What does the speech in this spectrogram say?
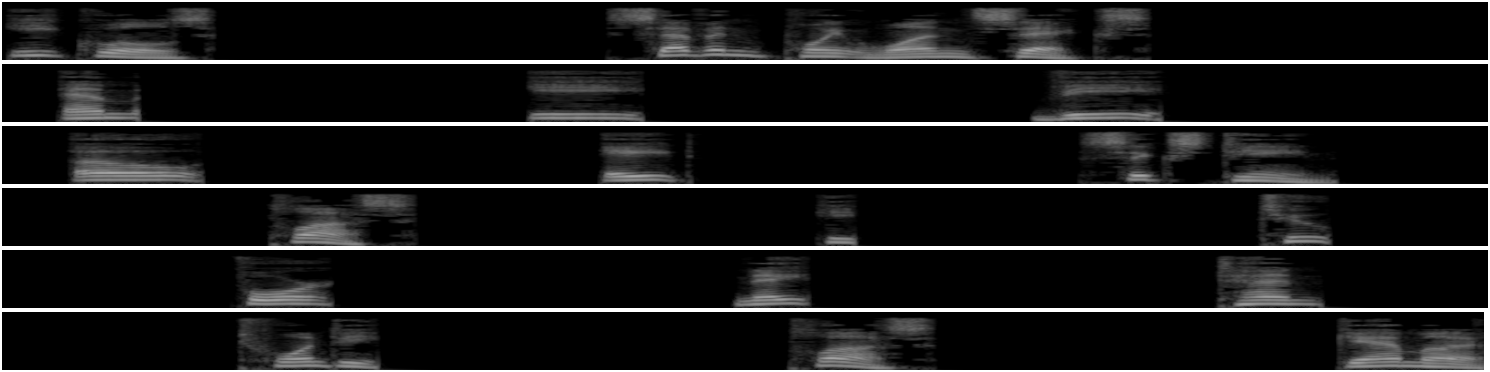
equals 7.16 m e v o 8 16 plus e 2 4 nay 10 20 plus gamma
